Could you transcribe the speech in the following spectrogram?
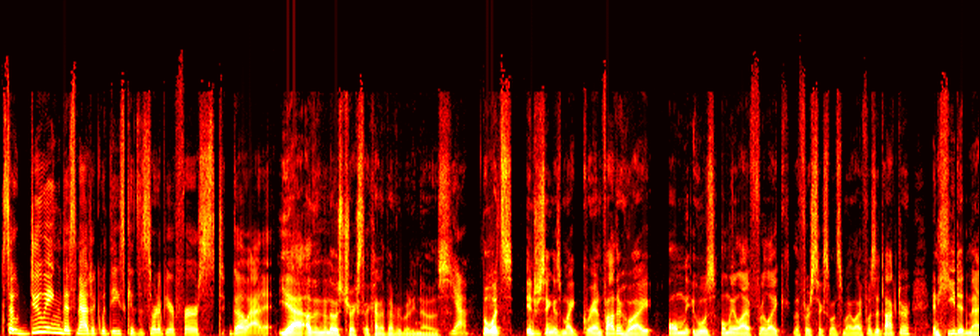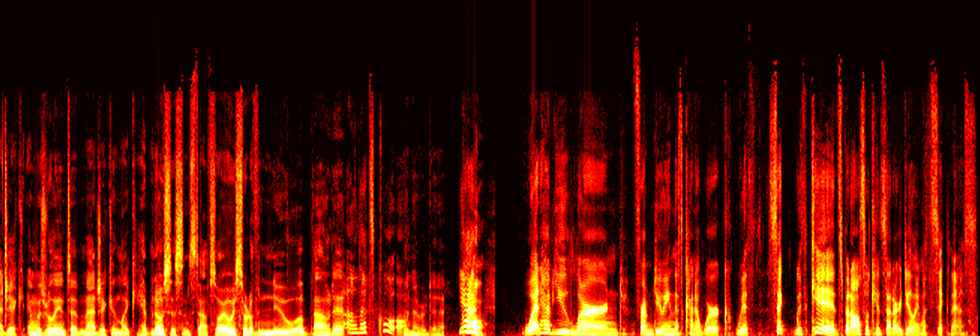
So doing this magic with these kids is sort of your first go at it. Yeah. Other than those tricks that kind of everybody knows. Yeah. But what's interesting is my grandfather, who I only who was only alive for like the first six months of my life, was a doctor, and he did magic and was really into magic and like hmm. hypnosis and stuff. So I always sort of knew about it, Oh, that's cool. but never did it. Yeah. Cool. What have you learned from doing this kind of work with sick with kids, but also kids that are dealing with sickness?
